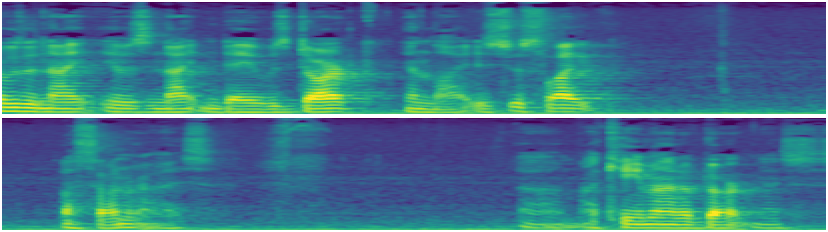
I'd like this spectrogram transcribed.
It was a night. It was night and day. It was dark and light. It's just like a sunrise. Um, I came out of darkness,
